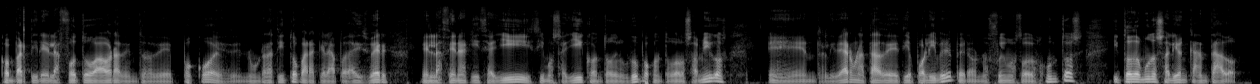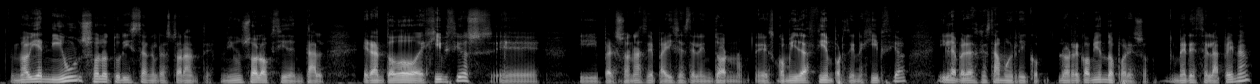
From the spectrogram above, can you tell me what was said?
Compartiré la foto ahora dentro de poco, en un ratito, para que la podáis ver en la cena que hice allí, hicimos allí con todo el grupo, con todos los amigos. en realidad era una tarde de tiempo libre, pero nos fuimos todos juntos y todo el mundo salió encantado. No había ni un solo turista en el restaurante, ni un solo occidental. Eran todos egipcios. Y personas de países del entorno. Es comida 100% egipcia y la verdad es que está muy rico. Lo recomiendo por eso. Merece la pena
